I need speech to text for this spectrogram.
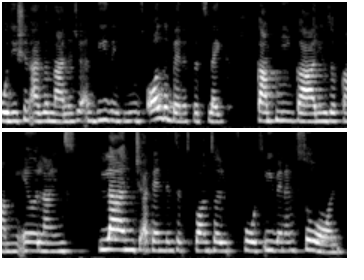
position as a manager and these includes all the benefits like company car, use of company airlines, lunch, attendance at sponsored sports event and so on.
